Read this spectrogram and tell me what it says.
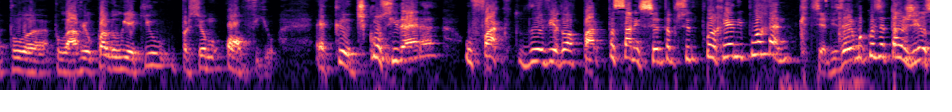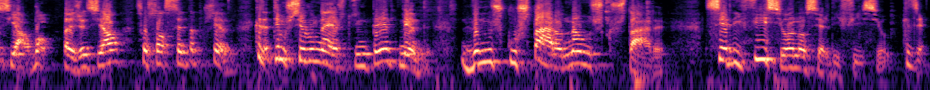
pela, pela Ávila, quando li aquilo, pareceu-me óbvio. É que desconsidera o facto de haver do Parque passarem 60% pela REN e pela RAN. Quer dizer, dizer é uma coisa tangencial. Bom, tangencial são só 60%. Quer dizer, temos de ser honestos, independentemente de nos custar ou não nos custar, ser difícil ou não ser difícil. Quer dizer,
